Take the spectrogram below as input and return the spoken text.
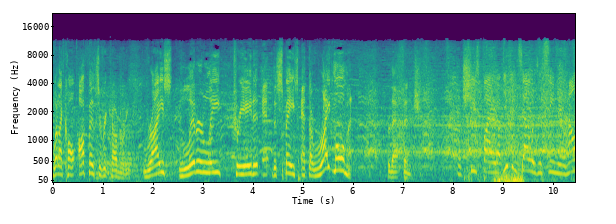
what I call offensive recovery. Rice literally created the space at the right moment for that finish. And she's fired up. You can tell as a senior how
